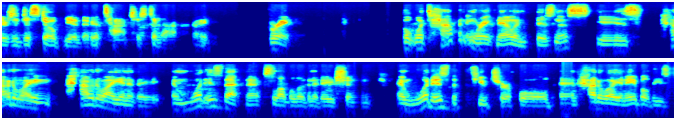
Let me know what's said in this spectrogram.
there's a dystopia that attaches to that, right? Great. But what's happening right now in business is how do I how do I innovate and what is that next level of innovation and what is the future hold and how do I enable these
